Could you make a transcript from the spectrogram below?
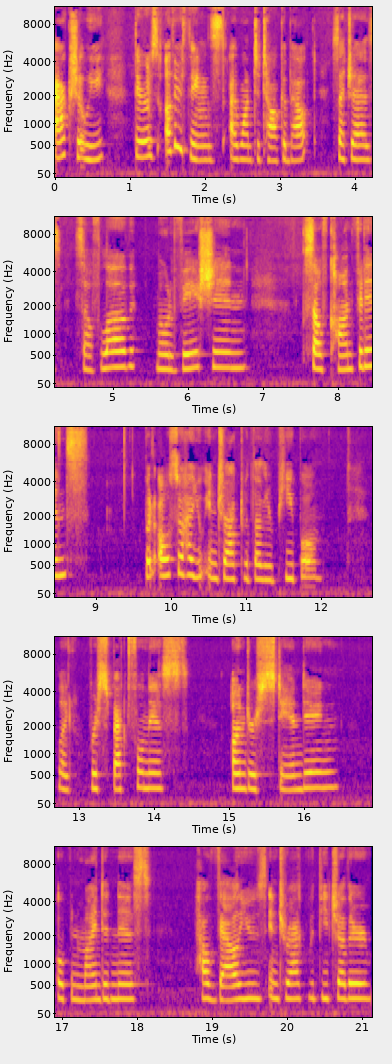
actually, there's other things I want to talk about, such as self love, motivation, self confidence, but also how you interact with other people, like respectfulness, understanding, open mindedness, how values interact with each other,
